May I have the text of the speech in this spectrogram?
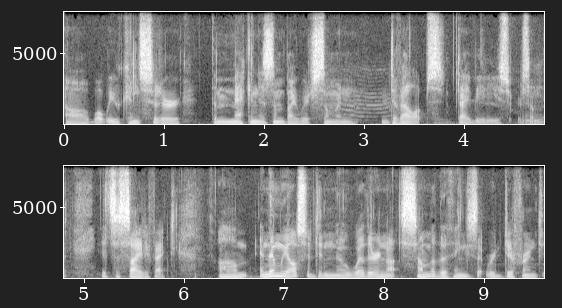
uh, what we would consider the mechanism by which someone develops diabetes or something. It's a side effect. Um, and then we also didn't know whether or not some of the things that were different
